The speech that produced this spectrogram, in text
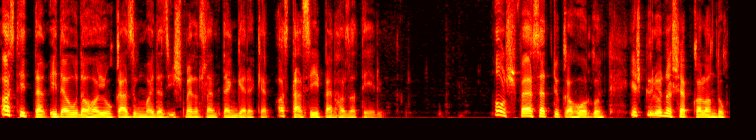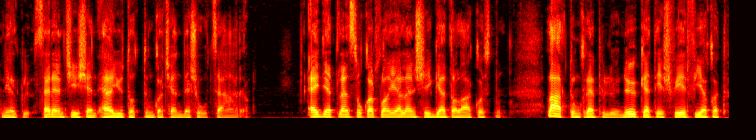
Azt hittem, ide-oda hajókázunk majd az ismeretlen tengereken, aztán szépen hazatérünk. Nos, felszedtük a horgonyt, és különösebb kalandok nélkül szerencsésen eljutottunk a csendes óceánra. Egyetlen szokatlan jelenséggel találkoztunk. Láttunk repülő nőket és férfiakat,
